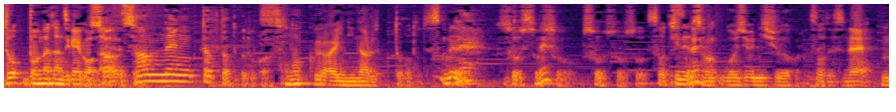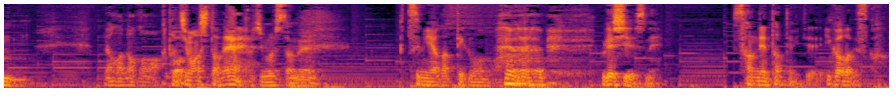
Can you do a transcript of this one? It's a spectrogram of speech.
ど、どんな感じかよくわかんないさですけど。3年経ったってことか。そのくらいになるってことですかね。ね。そうそうそう。そうそうそう。そうですね1年3 52週だからね。そうですね。うん。なかなか経ちましたね経。ちましたね。積み上がっていくものは。嬉しいですね。3年経ってみていかがですか？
